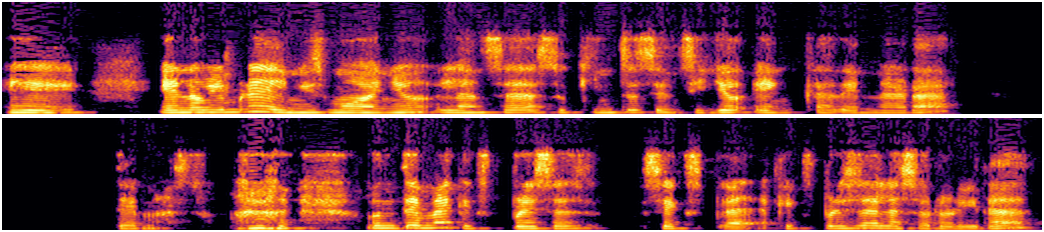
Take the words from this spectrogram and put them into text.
Eh, en noviembre del mismo año lanza su quinto sencillo Encadenará temas. Un tema que expresa, que expresa la sororidad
